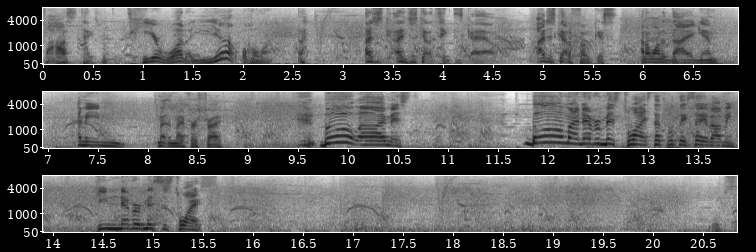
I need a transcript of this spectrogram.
Fostex with the tier what? A, yo, hold on. I just, I just gotta take this guy out. I just gotta focus. I don't want to die again. I mean, my, my first try. Boom! Oh, I missed. Boom! I never missed twice. That's what they say about me. He never misses twice. Whoops.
